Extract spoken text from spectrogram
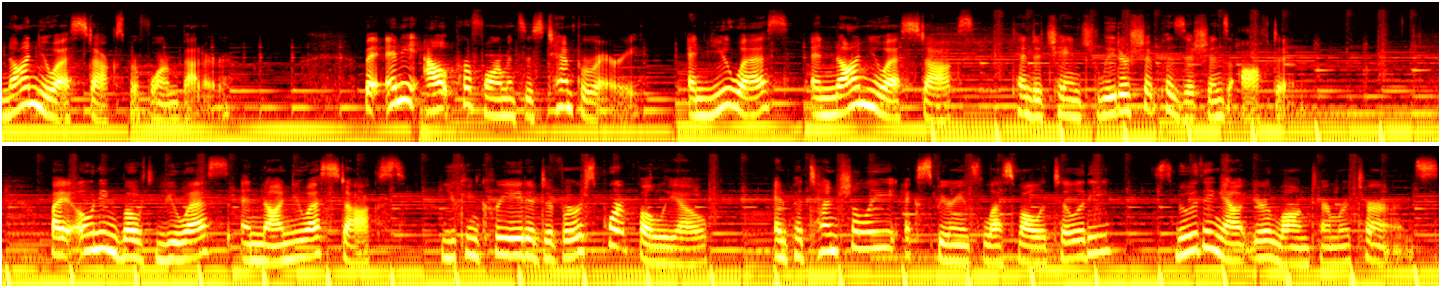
non-US stocks perform better. But any outperformance is temporary and US and non-US stocks tend to change leadership positions often. By owning both US and non-US stocks, you can create a diverse portfolio and potentially experience less volatility, smoothing out your long-term returns.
